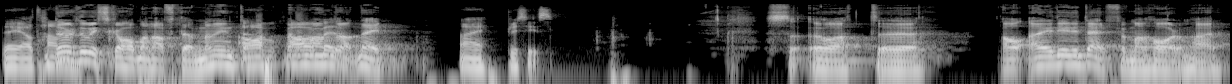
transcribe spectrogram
Det är att han... Dirk har man haft det, men inte Ja, men de ja, men- andra. Nej. Nej, precis. Så och att... eh, Ja, det är därför man har de här...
